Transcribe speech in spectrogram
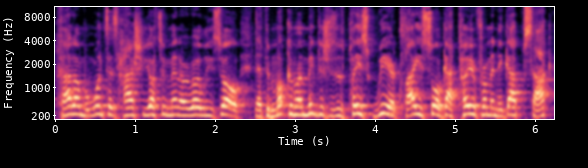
Chadam one says Hash Yotzim Men Yisrael that the Makam Migdash is a place where Klai Yisrael got tired from and they got psak,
